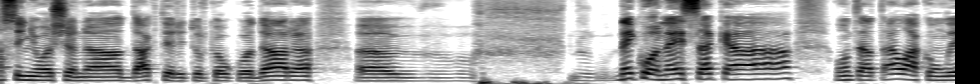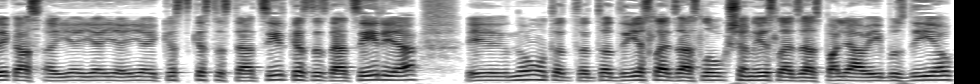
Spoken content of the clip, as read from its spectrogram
asiņošana, dakteri tur kaut ko dara. Uh, neko nesaka, un tā tālāk, un liekas, ai, ai, ai, ai, kas, kas tas tāds ir, kas tas tāds ir, jā, nu, tad, tad, tad ieslēdzās lūkšana, ieslēdzās paļāvību uz Dievu,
